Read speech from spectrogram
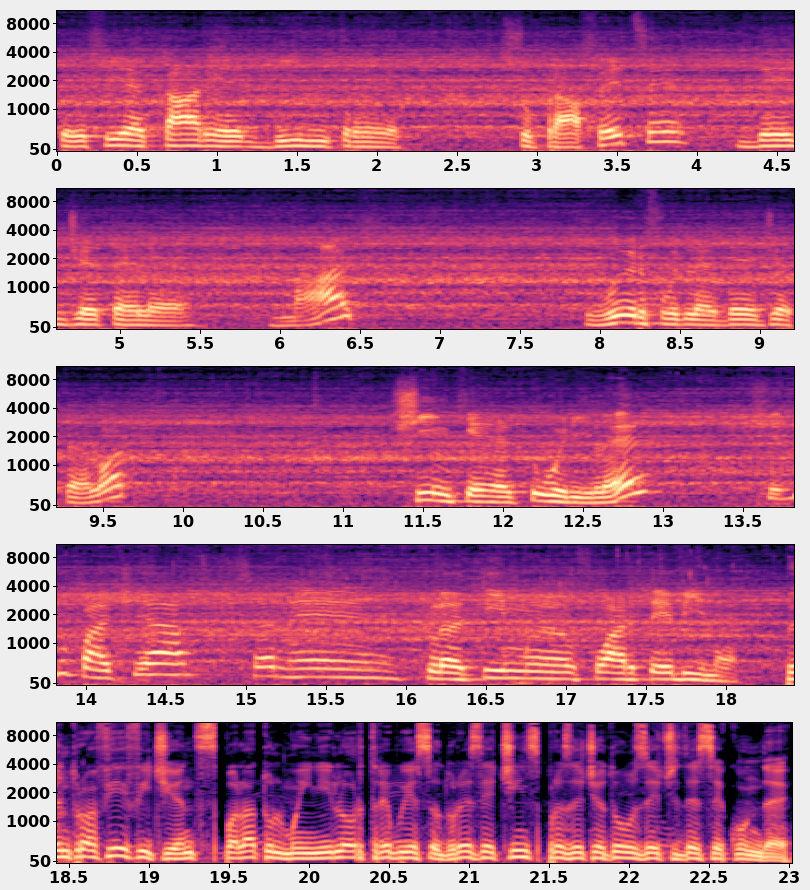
pe fiecare dintre suprafețe, degetele mari, vârfurile degetelor și încheieturile și după aceea să ne plătim uh, foarte bine. Pentru a fi eficient, spălatul mâinilor trebuie să dureze 15-20 de secunde. 80%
